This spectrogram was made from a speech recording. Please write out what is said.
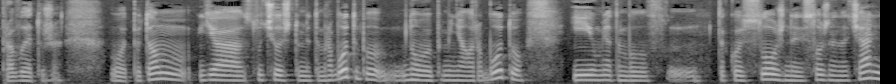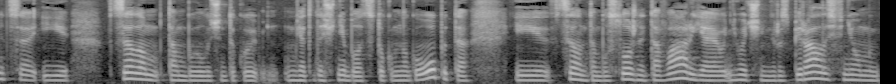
про ВЭТ уже. Вот. Потом я случилось, что у меня там работа была, новую поменяла работу, и у меня там был такой сложный, сложная начальница, и в целом там был очень такой, у меня тогда еще не было столько много опыта, и в целом там был сложный товар, я не очень разбиралась в нем,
